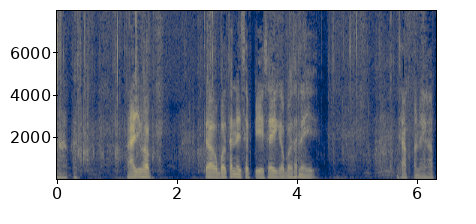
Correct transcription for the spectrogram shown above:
มากันหายอยู่ครับ แต่บอท่านในสเปรย์ใส่กับบอท่านในทับอันไหนครับ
